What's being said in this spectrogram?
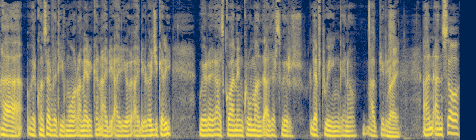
uh, were conservative, more American ide- ide- ideologically, whereas Kwame Nkrumah and others were left wing, you know, actually. Right. And and so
